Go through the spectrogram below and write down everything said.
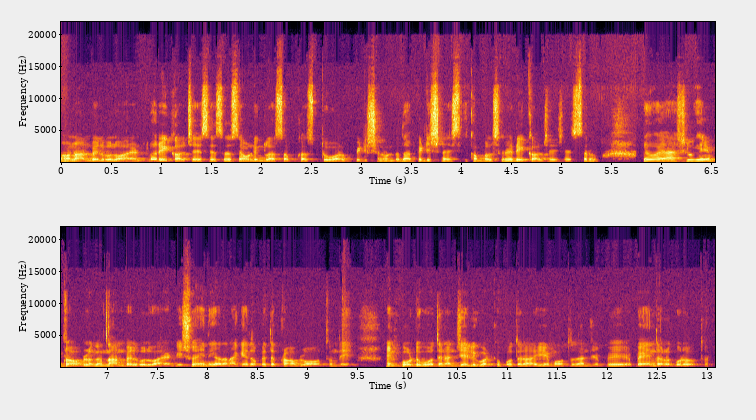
నాన్ బెలబుల్ వారెంట్లో రీకాల్ చేసేస్తారు సెవెంటీన్ క్లాస్ సబ్ కాస్ట్ టూ అని పిటిషన్ ఉంటుంది. ఆ పిటిషన్ వేసి కంపల్సరీ రీకాల్ చేసేస్తారు. నువ్వు యాక్చువల్గా ఏం ప్రాబ్లం కదా. నాన్ బెలబుల్ వారెంట్ ఇష్యూ అయింది కదా నాకు ఏదో పెద్ద ప్రాబ్లం అవుతుంది. నేను కోర్టు పోతే నన్ను జైలుకి పట్టుకుపోతారా ఏమవుతుంది అని చెప్పి భయాందోళనకు గురవుతారు.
